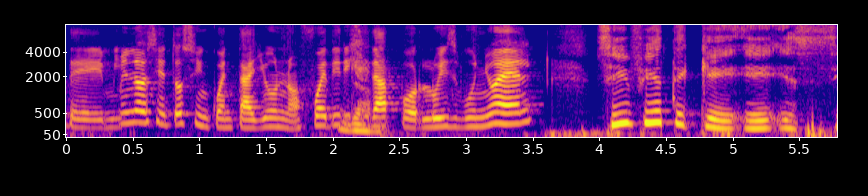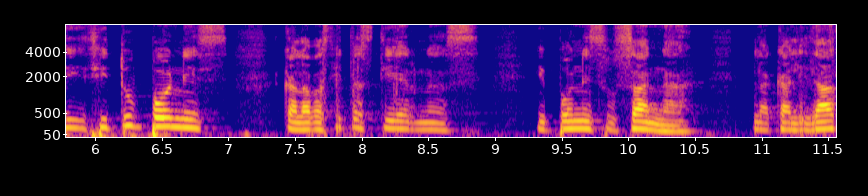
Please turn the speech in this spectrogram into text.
de 1951. Fue dirigida por Luis Buñuel. Sí, fíjate que eh, es- si, si tú pones calabacitas tiernas y pones Susana, la calidad,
